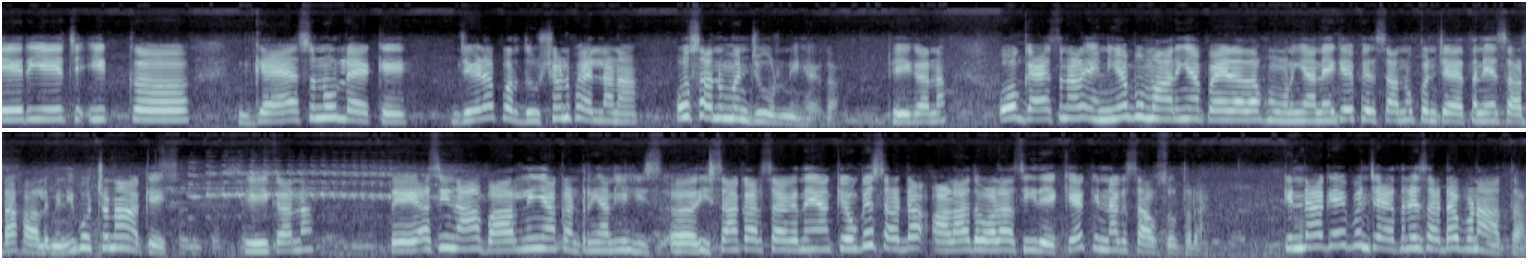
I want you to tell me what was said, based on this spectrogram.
ਏਰੀਏ 'ਚ ਇੱਕ ਗੈਸ ਨੂੰ ਲੈ ਕੇ ਜਿਹੜਾ ਪ੍ਰਦੂਸ਼ਣ ਫੈਲਣਾ, ਉਹ ਸਾਨੂੰ ਮਨਜ਼ੂਰ ਨਹੀਂ ਹੈਗਾ। ਠੀਕ ਹੈ ਨਾ? ਉਹ ਗੈਸ ਨਾਲ ਇੰਨੀਆਂ ਬਿਮਾਰੀਆਂ ਪੈਦਾ ਹੋਣੀਆਂ ਨੇ ਕਿ ਫਿਰ ਸਾਨੂੰ ਪੰਚਾਇਤ ਨੇ ਸਾਡਾ ਹੱਲ ਵੀ ਨਹੀਂ ਪੁੱਛਣਾ ਆ ਕੇ। ਠੀਕ ਹੈ ਨਾ? ਤੇ ਅਸੀਂ ਨਾ ਬਾਹਰਲੀਆਂ ਕੰਟਰੀਆਂ ਦੀ ਹਿੱਸਾ ਕਰ ਸਕਦੇ ਹਾਂ, ਕਿਉਂਕਿ ਸਾਡਾ ਆਲਾ ਦੁਆਲਾ ਅਸੀਂ ਦੇਖਿਆ ਕਿੰਨਾ ਕੁ ਸਾਫ਼ ਸੁਥਰਾ। ਕਿੰਨਾ ਕੁ ਇਹ ਪੰਚਾਇਤ ਨੇ ਸਾਡਾ ਬਣਾਤਾ।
